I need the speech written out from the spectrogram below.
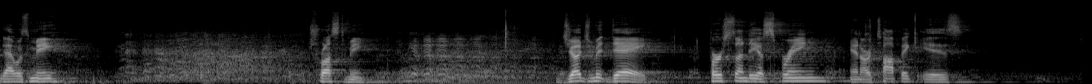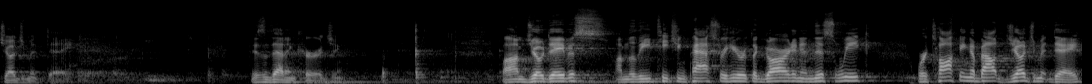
That was me. Trust me. Judgment Day, first Sunday of spring, and our topic is Judgment Day. Isn't that encouraging? Well, I'm Joe Davis. I'm the lead teaching pastor here at the Garden, and this week we're talking about Judgment Day.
